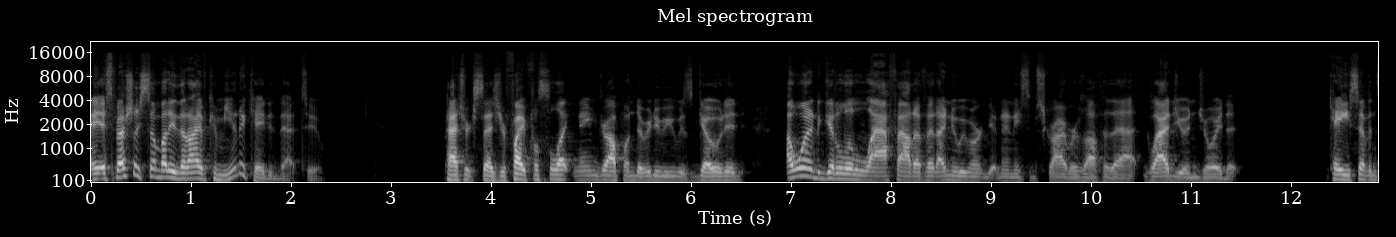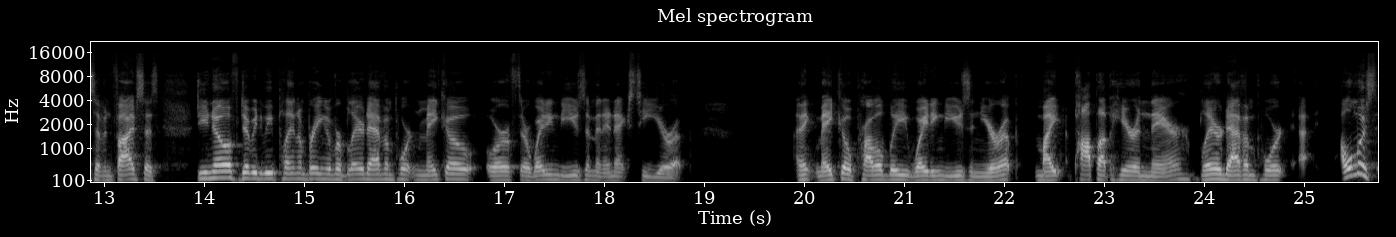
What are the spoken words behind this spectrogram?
Especially somebody that I've communicated that to. Patrick says your Fightful Select name drop on WWE was goaded. I wanted to get a little laugh out of it. I knew we weren't getting any subscribers off of that. Glad you enjoyed it. KE775 says, Do you know if WWE plan on bringing over Blair Davenport and Meiko or if they're waiting to use them in NXT Europe? I think Meiko probably waiting to use in Europe might pop up here and there. Blair Davenport, uh, almost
